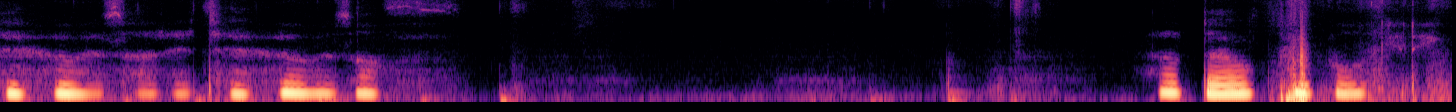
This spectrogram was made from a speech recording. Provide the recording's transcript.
to who is on it, to who is off. I don't know, people getting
